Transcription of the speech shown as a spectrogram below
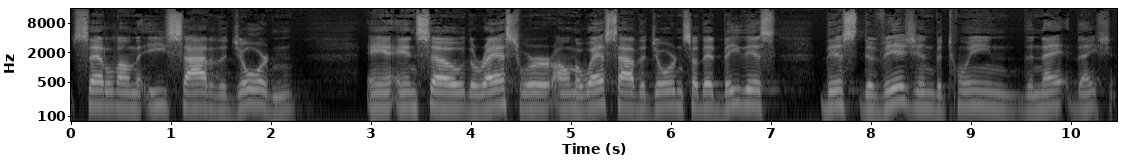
settled on the east side of the Jordan, and, and so the rest were on the west side of the Jordan, so there'd be this, this division between the na- nation.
